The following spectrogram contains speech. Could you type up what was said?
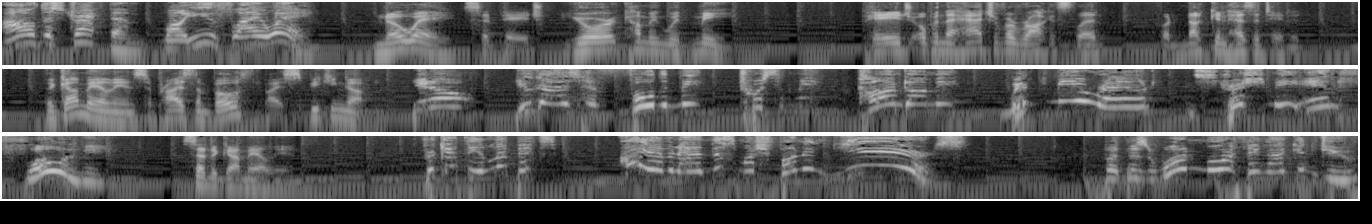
I'll distract them while you fly away. No way, said Paige. You're coming with me. Paige opened the hatch of a rocket sled, but Nutkin hesitated. The gum alien surprised them both by speaking up. You know, you guys have folded me, twisted me, climbed on me, whipped me around, and stretched me and flown me. Said the gum alien. Forget the Olympics. I haven't had this much fun in years. But there's one more thing I can do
